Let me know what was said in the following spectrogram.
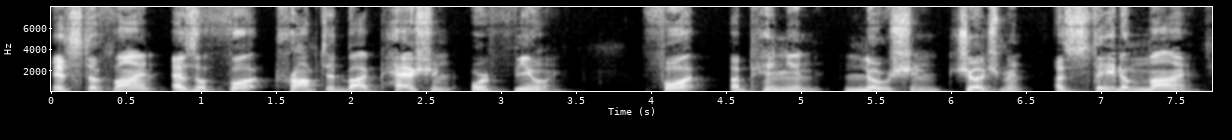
It's defined as a thought prompted by passion or feeling. Thought, opinion, notion, judgment, a state of mind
